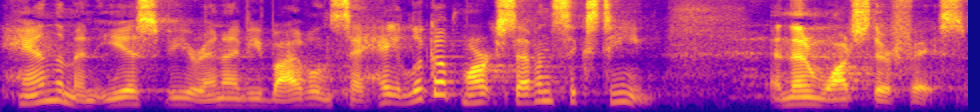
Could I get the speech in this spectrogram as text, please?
hand them an ESV or NIV Bible and say, hey, look up Mark 7 16, and then watch their face.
